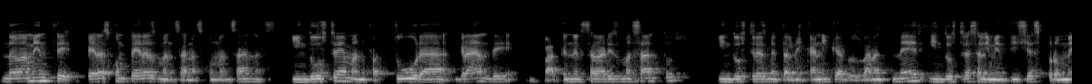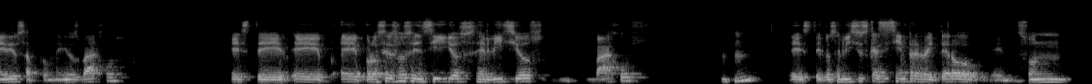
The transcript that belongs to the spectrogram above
Nuevamente, peras con peras, manzanas con manzanas. Industria de manufactura grande va a tener salarios más altos, industrias metalmecánicas los van a tener, industrias alimenticias promedios a promedios bajos, este, eh, eh, procesos sencillos, servicios bajos. este, los servicios casi siempre, reitero, eh, son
